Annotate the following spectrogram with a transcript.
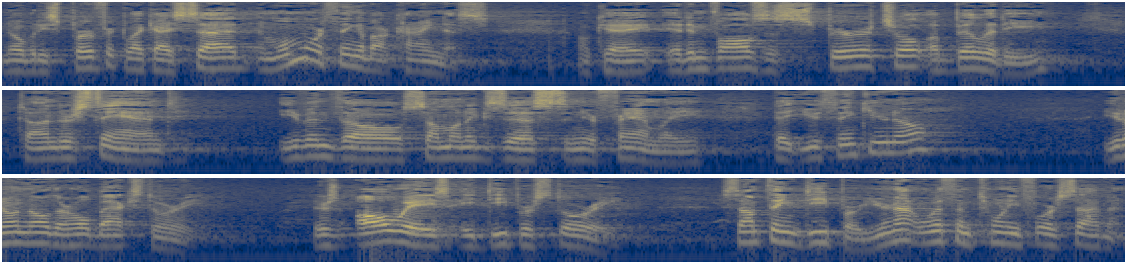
Nobody's perfect, like I said. And one more thing about kindness. Okay, it involves a spiritual ability to understand, even though someone exists in your family that you think you know, you don't know their whole backstory. There's always a deeper story, something deeper. You're not with them 24 7.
